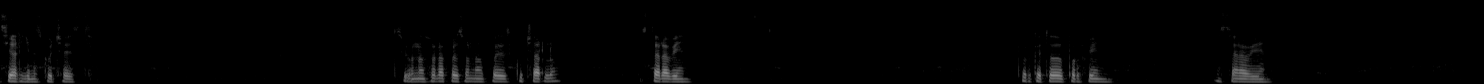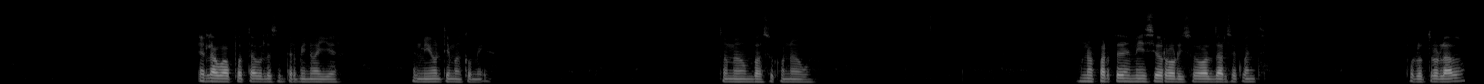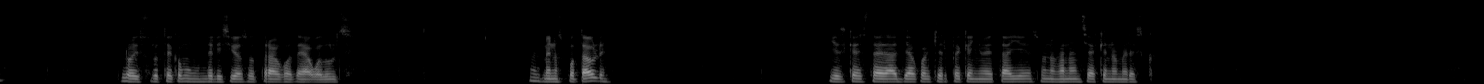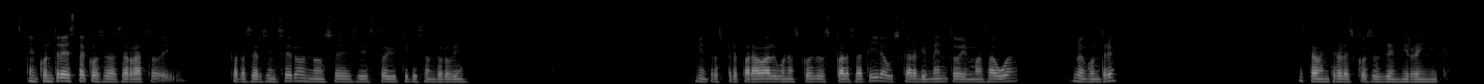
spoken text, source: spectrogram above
Si alguien escucha esto. Si una sola persona puede escucharlo, estará bien. Porque todo por fin estará bien. El agua potable se terminó ayer, en mi última comida. Tomé un vaso con agua. Una parte de mí se horrorizó al darse cuenta. Por otro lado, lo disfruté como un delicioso trago de agua dulce. Al menos potable. Y es que a esta edad ya cualquier pequeño detalle es una ganancia que no merezco. Encontré esta cosa hace rato y, para ser sincero, no sé si estoy utilizándolo bien. Mientras preparaba algunas cosas para salir a buscar alimento y más agua, lo encontré. Estaba entre las cosas de mi reinita.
